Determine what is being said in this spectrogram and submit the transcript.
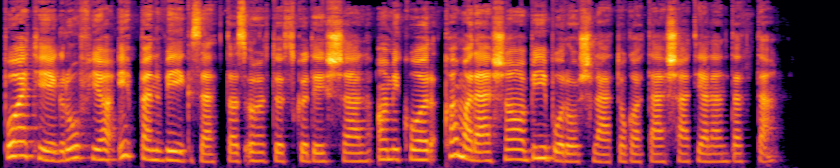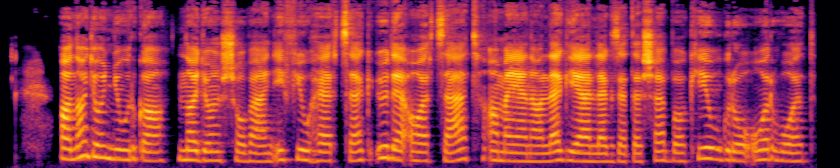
Poitiers grófja éppen végzett az öltözködéssel, amikor kamarása a bíboros látogatását jelentette. A nagyon nyurga, nagyon sovány ifjú herceg üde arcát, amelyen a legjellegzetesebb a kiugró orr volt,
